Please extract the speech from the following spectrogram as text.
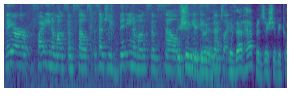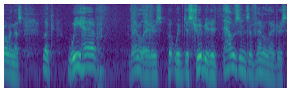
they are fighting amongst themselves, essentially bidding amongst themselves They shouldn't get be these doing that. ventilators. If that happens, they should be calling us. Look, we have ventilators, but we've distributed thousands of ventilators.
